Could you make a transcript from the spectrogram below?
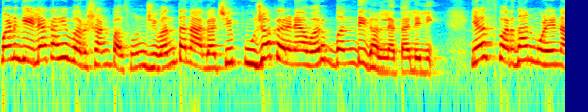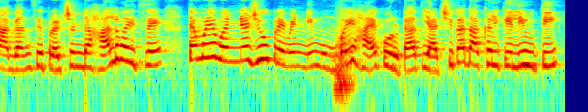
पण गेल्या काही वर्षांपासून जिवंत नागाची पूजा करण्यावर बंदी घालण्यात आलेली. या स्पर्धांमुळे नागांचे प्रचंड हाल व्हायचे. त्यामुळे वन्यजीव प्रेमींनी मुंबई हायकोर्टात याचिका दाखल केली होती.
